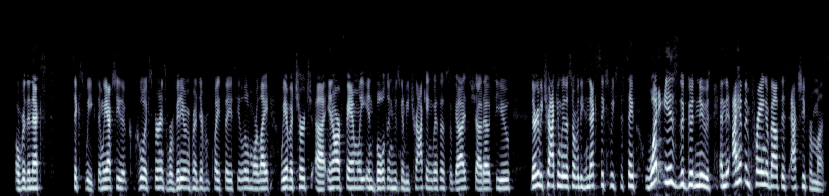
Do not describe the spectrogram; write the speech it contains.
over the next six weeks. And we actually, the cool experience, we're videoing from a different place so you see a little more light. We have a church uh, in our family in Bolton who's going to be tracking with us. So, guys, shout out to you. They're going to be tracking with us over these next six weeks to say, what is the good news? And I have been praying about this actually for months.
